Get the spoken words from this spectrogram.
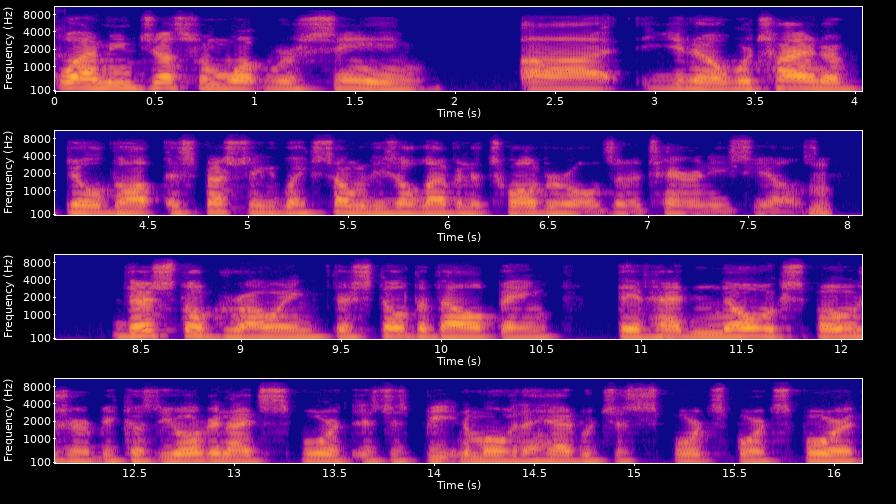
well, I mean, just from what we're seeing, uh, you know, we're trying to build up, especially like some of these 11 to 12 year olds that are tearing ACLs. Mm. They're still growing, they're still developing. They've had no exposure because the organized sport is just beating them over the head with just sport, sport, sport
